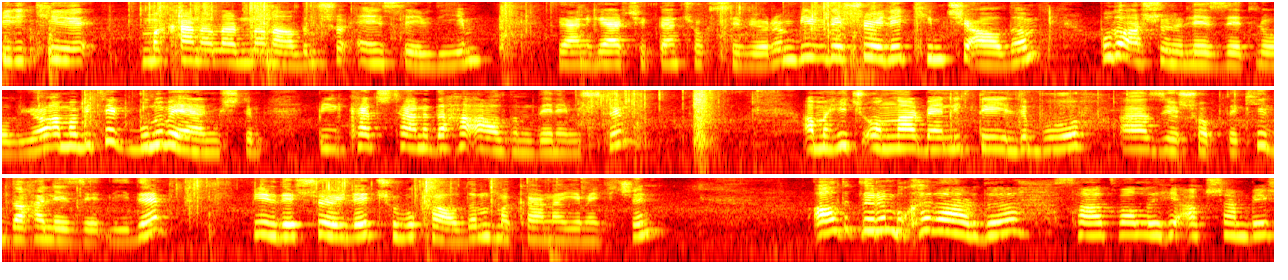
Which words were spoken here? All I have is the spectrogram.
bir iki makarnalarından aldım. Şu en sevdiğim. Yani gerçekten çok seviyorum. Bir de şöyle kimçi aldım. Bu da aşırı lezzetli oluyor. Ama bir tek bunu beğenmiştim. Birkaç tane daha aldım denemiştim. Ama hiç onlar benlik değildi. Bu Azia Shop'taki daha lezzetliydi. Bir de şöyle çubuk aldım makarna yemek için. Aldıklarım bu kadardı. Saat vallahi akşam 5.30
